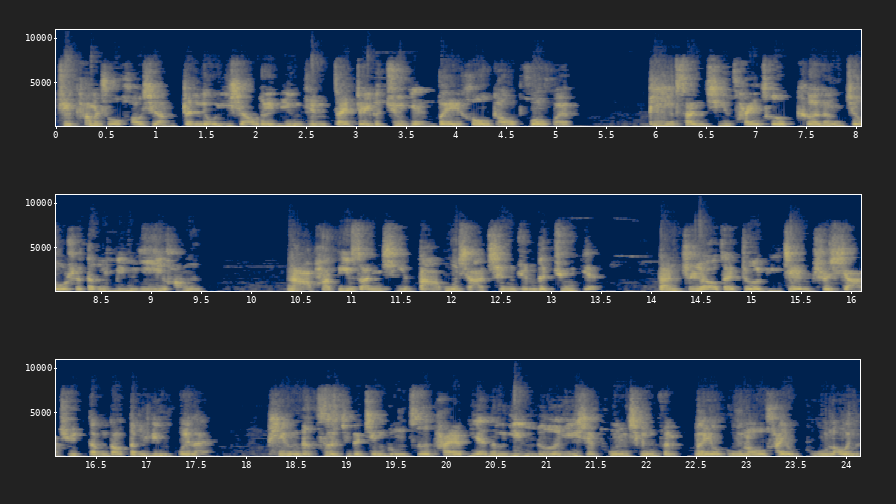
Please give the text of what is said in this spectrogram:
据他们说，好像真有一小队明军在这个据点背后搞破坏。狄三喜猜测，可能就是邓明一行。哪怕狄三喜打不下清军的据点。但只要在这里坚持下去，等到邓明回来，凭着自己的进攻姿态，也能赢得一些同情分。没有功劳还有苦劳呢。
